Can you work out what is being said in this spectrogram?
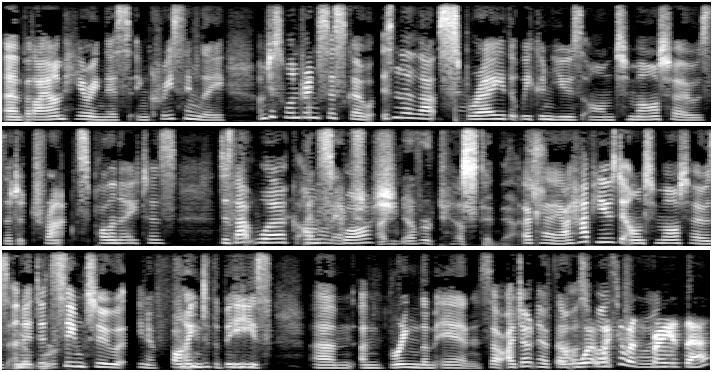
Um, but I am hearing this increasingly. I'm just wondering, Ciscoe, isn't there that spray that we can use on tomatoes that attracts pollinators? Does that work on don't actu- squash? I've never tested that. Okay, I have used it on tomatoes, and Yeah, it did work. seem to, you know, find the bees um, and bring them in. So I don't know if that was what, what worth kind of spray is that?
